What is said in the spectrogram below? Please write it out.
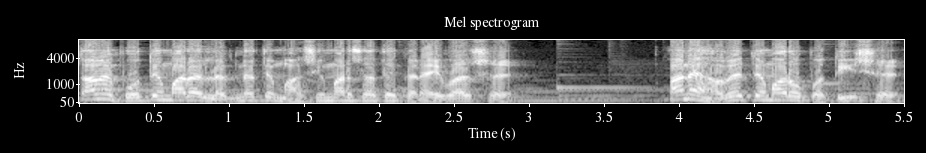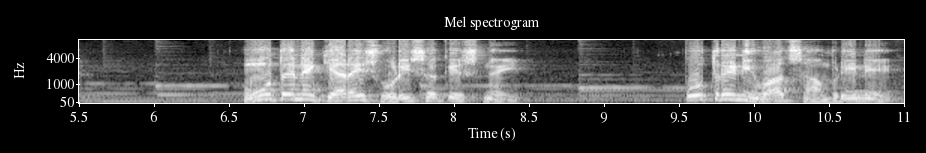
તમે પોતે મારા લગ્ન તે માસીમાર સાથે કરાવ્યા છે. અને હવે તે મારો પતિ છે. હું તેને ક્યારેય છોડી શકીશ નહીં. પુત્રીની વાત સાંભળીને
